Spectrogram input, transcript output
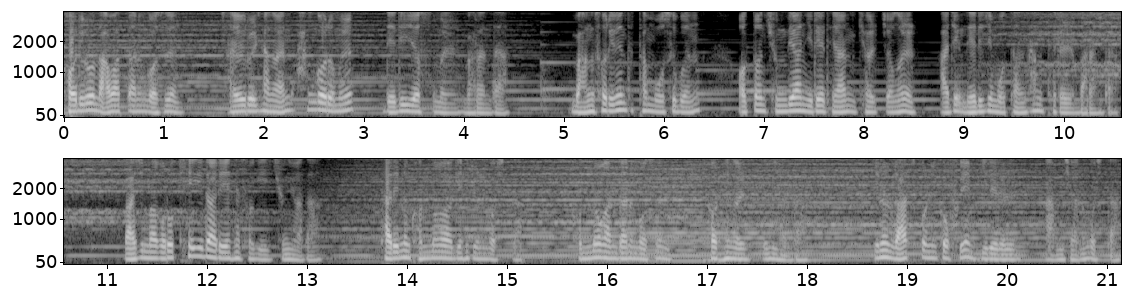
거리로 나왔다는 것은 자유를 향한 한 걸음을 내디뎠음을 말한다. 망설이는 듯한 모습은 어떤 중대한 일에 대한 결정을 아직 내리지 못한 상태를 말한다. 마지막으로 K 다리의 해석이 중요하다. 다리는 건너가게 해주는 것이다. 건너간다는 것은 결행을 의미한다. 이는 라스콜니코프의 미래를 암시하는 것이다.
